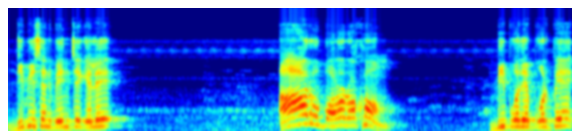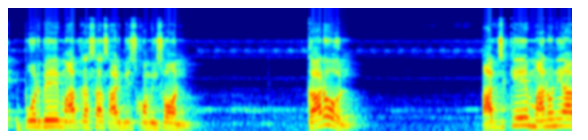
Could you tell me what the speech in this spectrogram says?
ডিভিশন বেঞ্চে গেলে আরও বড় রকম বিপদে পড়বে পড়বে মাদ্রাসা সার্ভিস কমিশন। কারণ আজকে মাননীয়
